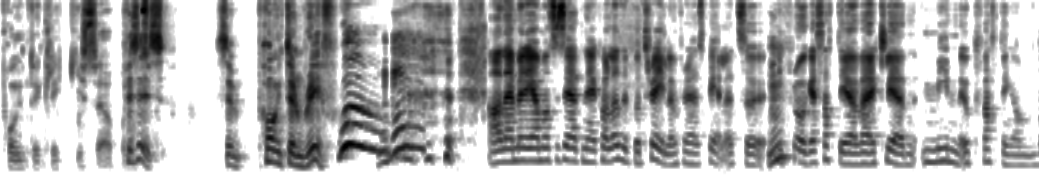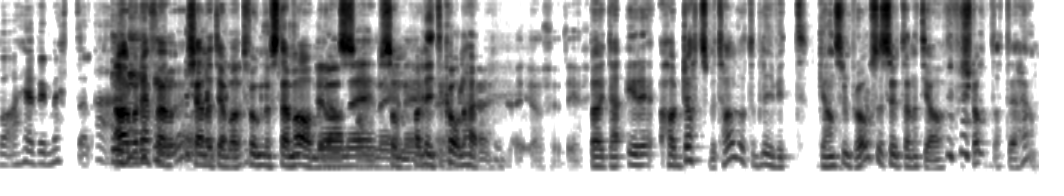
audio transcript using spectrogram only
point and click gissar jag på. något Precis. Så point and riff. Woo! Ja, nej, men jag måste säga att när jag kollade på trailern för det här spelet så Mm. ifrågasatte jag verkligen min uppfattning om vad heavy metal är. Ja, det var därför jag kände att jag var tvungen att stämma av med Ja, den som, nej, nej, som nej, har lite koll här. nej, nej, alltså det- det, har dödsmetall gått och blivit Guns N' Roses utan att jag har förstått att det har hänt?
